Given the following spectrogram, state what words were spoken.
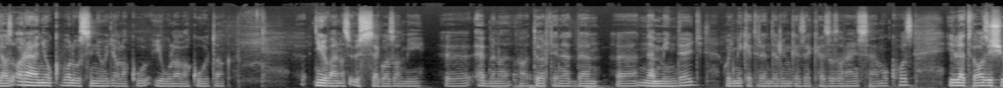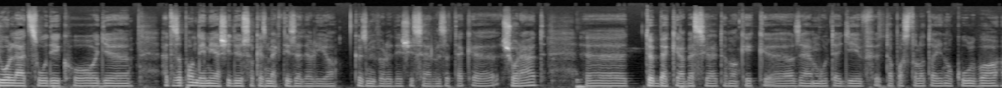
de az arányok valószínű, hogy alakul, jól alakultak. Nyilván az összeg az, ami ebben a, történetben nem mindegy, hogy miket rendelünk ezekhez az arányszámokhoz, illetve az is jól látszódik, hogy hát ez a pandémiás időszak ez megtizedeli a közművelődési szervezetek sorát, Többekkel beszéltem, akik az elmúlt egy év tapasztalatain okulva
